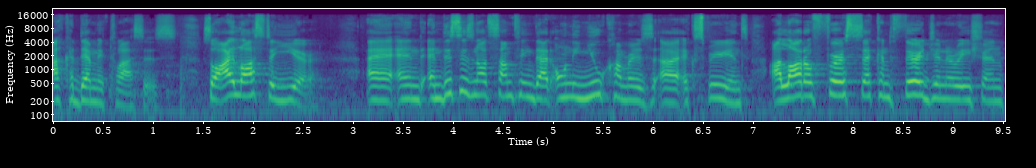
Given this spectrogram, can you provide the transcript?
academic classes. So I lost a year. Uh, and, and this is not something that only newcomers uh, experience. A lot of first, second, third generation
